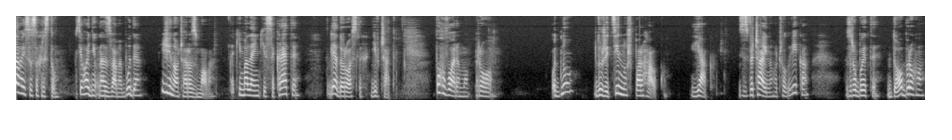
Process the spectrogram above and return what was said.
Слава Ісусу Христу! Сьогодні у нас з вами буде жіноча розмова. Такі маленькі секрети для дорослих дівчат. Поговоримо про одну дуже цінну шпаргалку. Як зі звичайного чоловіка зробити доброго,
